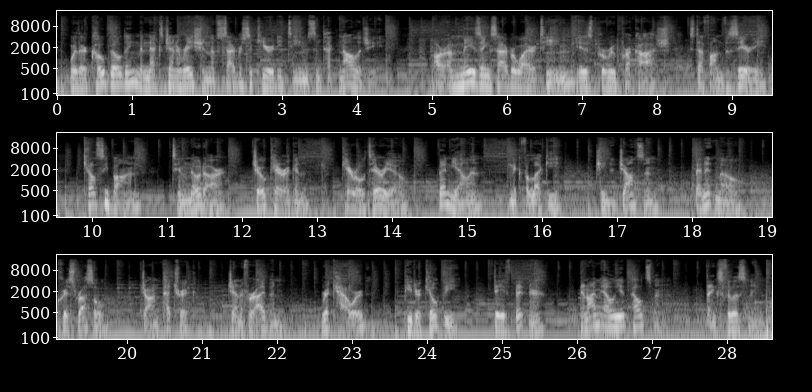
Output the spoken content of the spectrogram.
where they're co building the next generation of cybersecurity teams and technology. Our amazing Cyberwire team is Puru Prakash, Stefan Vaziri, Kelsey Bond, Tim Nodar, Joe Carrigan, Carole Theriault, Ben Yellen, Nick Veliky, Gina Johnson, Bennett Moe, Chris Russell, John Petrick, Jennifer Eiben, Rick Howard, Peter Kilpie, Dave Bittner, and I'm Elliot Peltzman. Thanks for listening.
